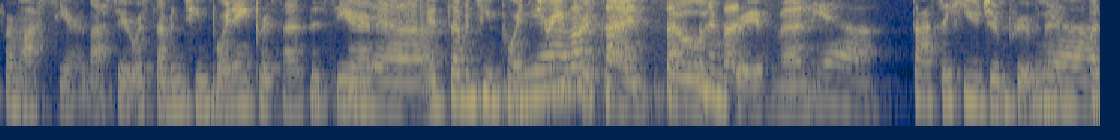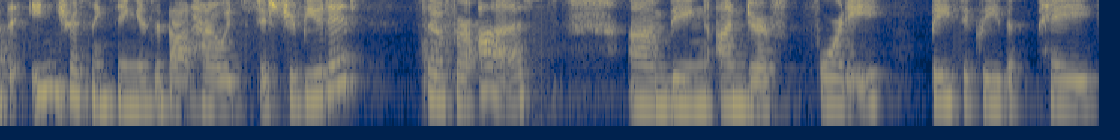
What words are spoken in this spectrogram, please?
from last year. Last year it was 17.8%. This year Yeah. it's 17.3%. Yeah, that's, that's, so that's an that's- improvement. yeah. that's a huge improvement. Yeah. But the interesting thing is about how it's distributed. So for us, um, being under 40, basically the pay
